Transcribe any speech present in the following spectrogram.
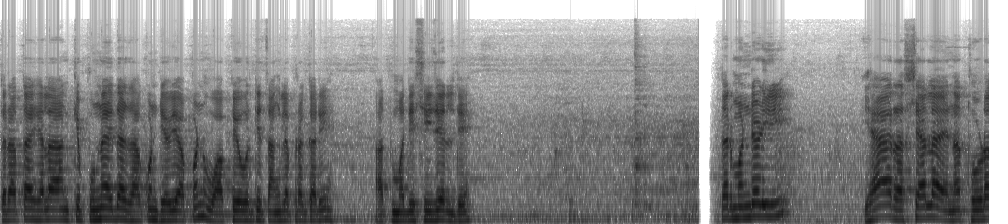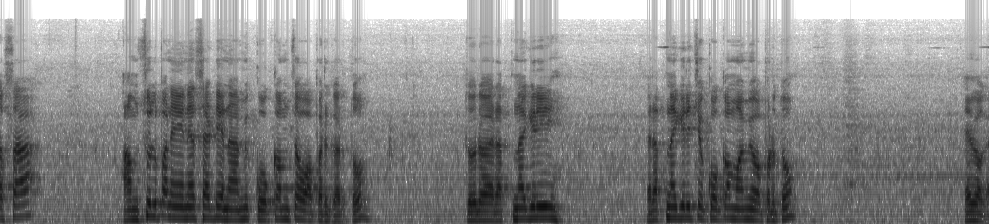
तर आता ह्याला आणखी पुन्हा एकदा झाकून ठेवूया आपण. वाफेवरती चांगल्या प्रकारे आतमध्ये शिजेल ते. तर मंडळी ह्या रस्स्याला आहे ना थोडासा आमसूलपणा येण्यासाठी ना आम्ही कोकमचा वापर करतो. तर रत्नागिरी रत्नागिरीचे कोकम आम्ही वापरतो. हे बघा.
